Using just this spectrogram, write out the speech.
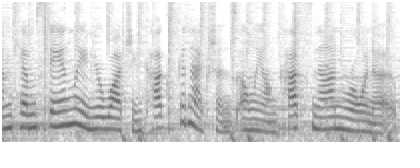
I'm Kim Stanley and you're watching Cox Connections only on Cox 9 Roanoke.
